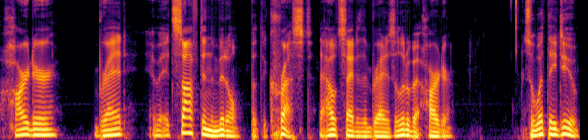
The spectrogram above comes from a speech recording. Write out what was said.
harder bread. It's soft in the middle, but the crust, the outside of the bread, is a little bit harder. So what they do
